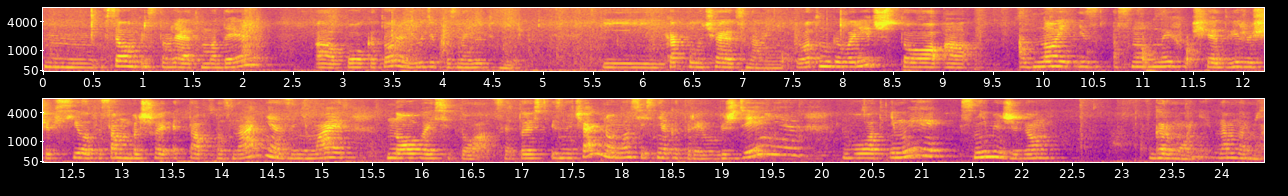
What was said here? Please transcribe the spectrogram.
в целом представляет модель, по которой люди познают мир и как получают знания. И вот он говорит, что а, одной из основных вообще движущих сил и самый большой этап познания занимает новая ситуация. То есть изначально у нас есть некоторые убеждения, вот, и мы с ними живем в гармонии, нам нормально.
